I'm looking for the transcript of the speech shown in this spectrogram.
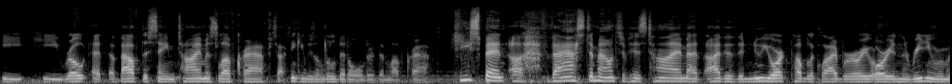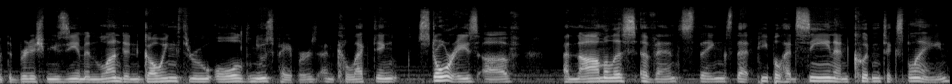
He he wrote at about the same time as Lovecraft. I think he was a little bit older than Lovecraft. He spent vast amounts of his time at either the New York Public Library or in the reading room at the British Museum in London, going through old newspapers and collecting stories of anomalous events, things that people had seen and couldn't explain.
